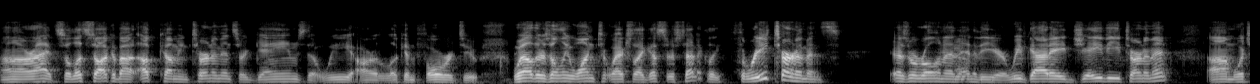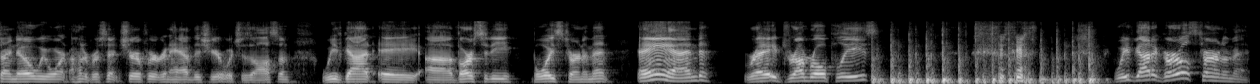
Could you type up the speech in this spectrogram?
All right, so let's talk about upcoming tournaments or games that we are looking forward to. Well, there's only one. Actually, I guess there's technically three tournaments as we're rolling in the end of the year. We've got a JV tournament, um, which I know we weren't 100% sure if we were going to have this year, which is awesome. We've got a uh, varsity boys tournament, and Ray, drum roll, please. We've got a girls tournament.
